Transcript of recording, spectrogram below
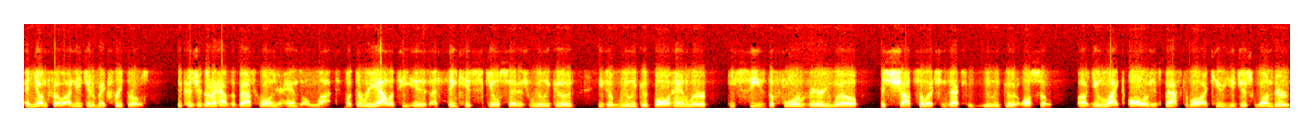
And young fella, I need you to make free throws because you're going to have the basketball in your hands a lot. But the reality is, I think his skill set is really good. He's a really good ball handler. He sees the floor very well. His shot selection is actually really good also. Uh, you like all of his basketball IQ. You just wonder,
